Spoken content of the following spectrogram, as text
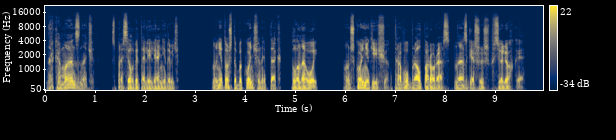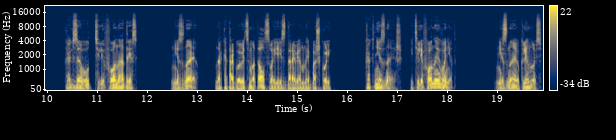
«Наркоман, значит?» — спросил Виталий Леонидович. «Ну не то чтобы конченый, так, плановой. Он школьник еще, траву брал пару раз, нас, гашиш, все легкое. «Как зовут? Телефон, адрес?» «Не знаю». Наркоторговец мотал своей здоровенной башкой. «Как не знаешь? И телефона его нет?» «Не знаю, клянусь.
